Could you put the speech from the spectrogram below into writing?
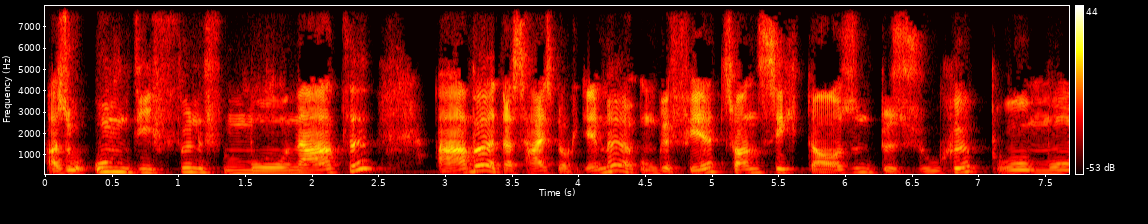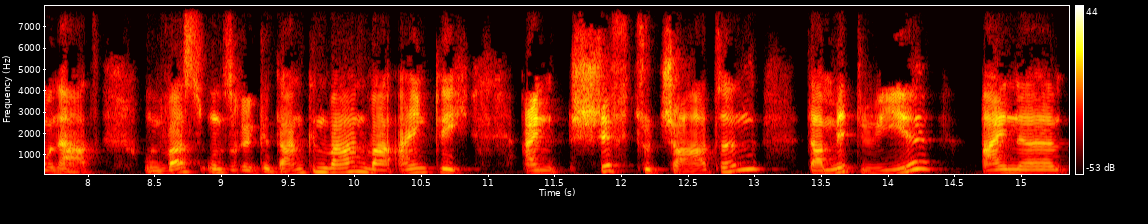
also um die fünf Monate. Aber das heißt noch immer ungefähr 20.000 Besuche pro Monat. Und was unsere Gedanken waren, war eigentlich ein Schiff zu chartern, damit wir eine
